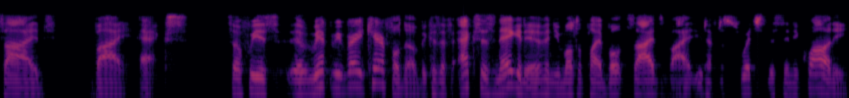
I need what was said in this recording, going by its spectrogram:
sides by x. So if we uh, we have to be very careful though, because if x is negative and you multiply both sides by it, you'd have to switch this inequality.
